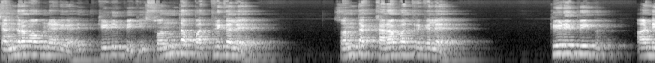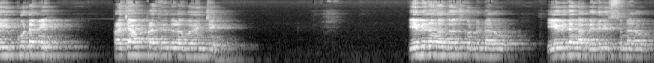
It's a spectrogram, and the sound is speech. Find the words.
చంద్రబాబు నాయుడు గారి టీడీపీకి సొంత పత్రికలే సొంత కరపత్రికలే టీడీపీ అండ్ ఈ కూటమి ప్రజాప్రతినిధుల గురించి ఏ విధంగా దోచుకుంటున్నారు? ఏ విధంగా బెదిరిస్తున్నారు?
